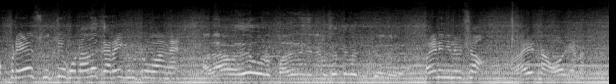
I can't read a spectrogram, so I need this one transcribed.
அப்படியே சுற்றி கொண்டாந்து கரைக்கு விட்டுருவாங்க. அதாவது ஒரு பதினஞ்சு நிமிஷத்துக்கு சுற்றி வந்துடுவோம் பதினஞ்சு நிமிஷம். ரைட்ண்ணா ஓகேண்ணா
